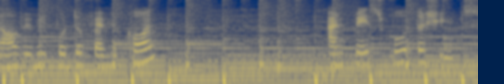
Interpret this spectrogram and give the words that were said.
Now we will put the Fevicol and paste both the sheets.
